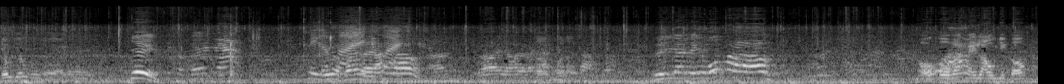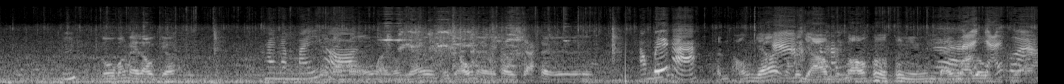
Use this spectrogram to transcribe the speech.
Chú chú của người chi? Thì không? Rồi rồi rồi. Đi đi uống không? Ủa cô bán này lâu chưa cô? Ừ? cô bán này lâu chưa? Hai năm mấy rồi. ở ngoài con nhớ cái chỗ này sao chặt ờ, Không biết hả? thỉnh thoảng nhớ không bây giờ ngon nhiều chạy qua Nãy luôn chạy qua.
